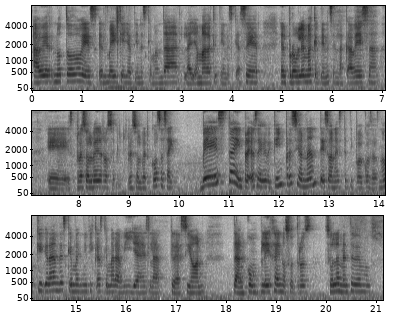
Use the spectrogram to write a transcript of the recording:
a ver, no todo es el mail que ya tienes que mandar, la llamada que tienes que hacer, el problema que tienes en la cabeza, eh, resolver, resolver cosas. Hay, ve esta, o sea, qué impresionantes son este tipo de cosas, ¿no? Qué grandes, qué magníficas, qué maravilla es la creación tan compleja y nosotros solamente vemos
